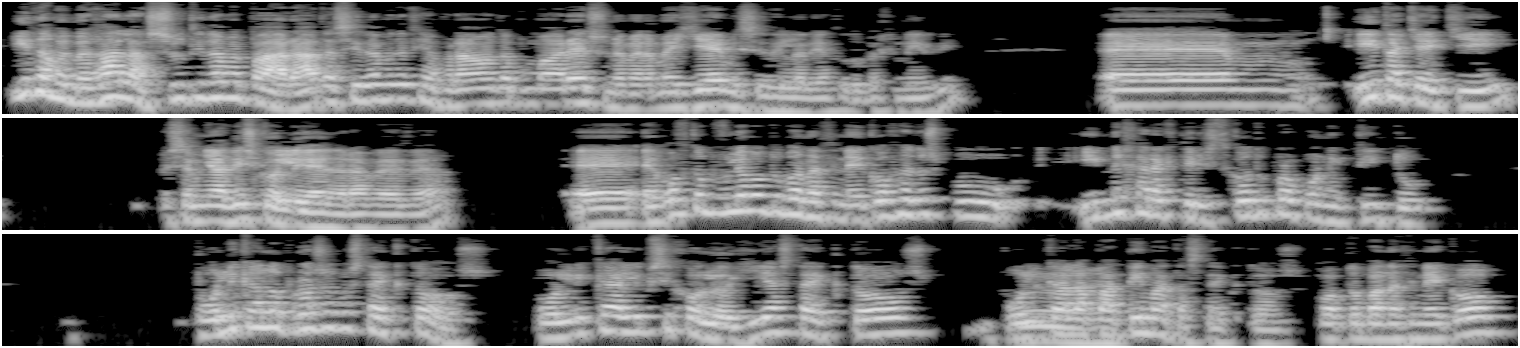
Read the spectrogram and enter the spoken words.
Είδαμε μεγάλα σουτ, είδαμε παράταση, είδαμε τέτοια πράγματα που μου αρέσουν εμένα. Με γέμισε δηλαδή αυτό το παιχνίδι. Ε, ήταν και εκεί, σε μια δύσκολη έδρα βέβαια. Ε, εγώ αυτό που βλέπω από τον Παναθηναϊκό φέτος που είναι χαρακτηριστικό του προπονητή του. Πολύ καλό πρόσωπο στα εκτός. Πολύ καλή ψυχολογία στα εκτός. Πολύ Ναι. καλά πατήματα στα εκτός. Που από τον Παναθηναϊκό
